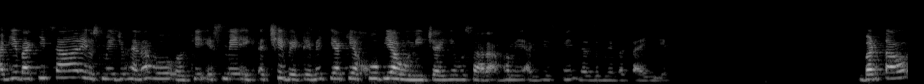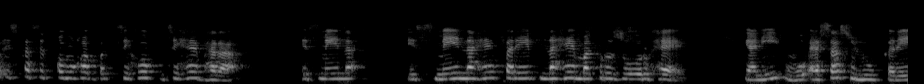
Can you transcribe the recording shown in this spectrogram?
अब ये बाकी सारे उसमें जो है ना वो, कि इसमें एक अच्छे बेटे में क्या क्या खूबियाँ होनी चाहिए, वो सारा हमें आगे इसमें नज़र में बताएँगे। बर्ताव, इसका सिर्फ़ मोहब्बत से हो, से है भरा। इसमें न इसमें न है फरेब, न है मकर ज़ोर है। यानी वो ऐसा सुलूक करे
